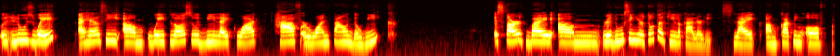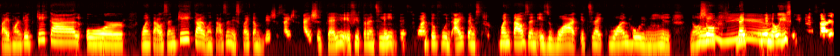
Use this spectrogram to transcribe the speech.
lose weight, a healthy um weight loss would be like what? Half or one pound a week start by um, reducing your total kilocalories, like um, cutting off 500 kcal or 1000 kcal. 1000 is quite ambitious, I, sh- I should tell you. If you translate this one to food items, 1000 is what? It's like one whole meal, no? So, Oh, like, you know, you, you can start,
